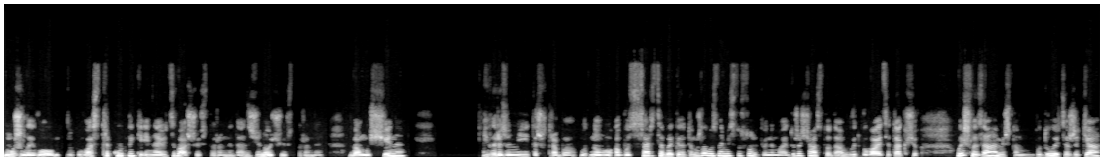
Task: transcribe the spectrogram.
Можливо, у вас трикутники і навіть з вашої сторони, да, з жіночої сторони. Два мужчини. І ви розумієте, що треба одного або з серця викинути, можливо, з ними стосунків немає. Дуже часто да, відбувається так, що вийшли заміж, там будується життя,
